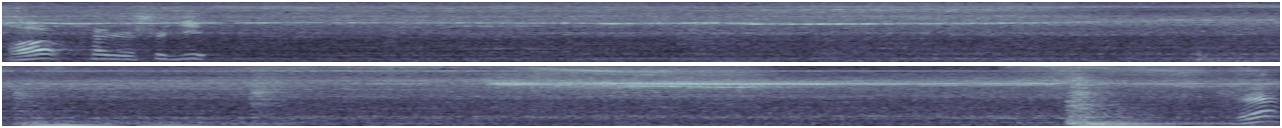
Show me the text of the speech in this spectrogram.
好，开始试机。哎，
